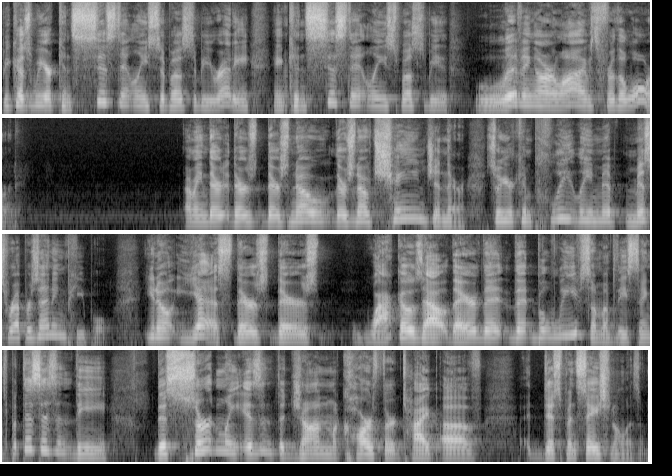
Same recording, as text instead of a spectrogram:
because we are consistently supposed to be ready and consistently supposed to be living our lives for the Lord. I mean, there, there's, there's, no, there's no change in there. So you're completely mi- misrepresenting people. You know, yes, there's, there's wackos out there that, that believe some of these things, but this isn't the, this certainly isn't the John MacArthur type of dispensationalism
